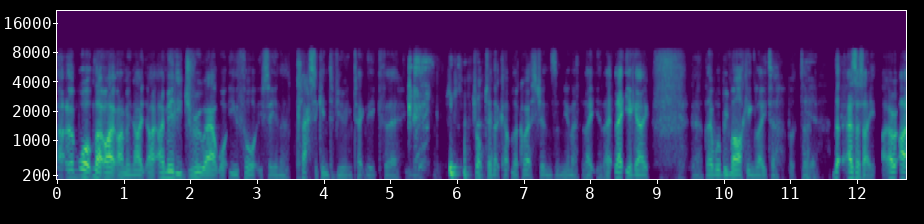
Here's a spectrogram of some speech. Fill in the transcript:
Uh, well, no, I, I mean, I, I I merely drew out what you thought. You see, in a classic interviewing technique, there, you know, just dropped in a couple of questions and you know, let you let, let you go. Yeah, there will be marking later, but uh, Yeah. th- as I say, I, I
